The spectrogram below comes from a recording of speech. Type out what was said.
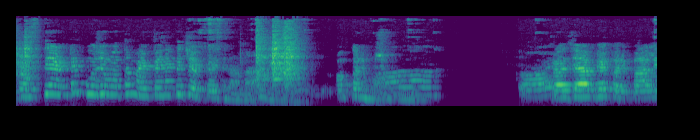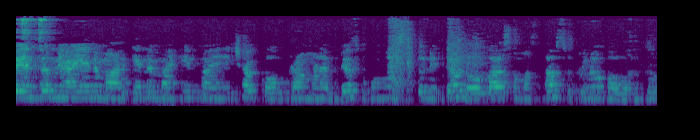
స్వస్తి అంటే పూజ మొత్తం అయిపోయినాక చెప్పేది నాన్న. ఒక్క నిమిషం. ప్రజాభ్య పరిపాలయంతం న్యాయేన మార్గేణ మహిం మహిష గోబ్రాహ్మణభ్య శుభమస్తు నిత్యం లోకా సమస్త సుఖినో భవంతు.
